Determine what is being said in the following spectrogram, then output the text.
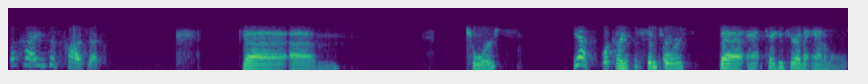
what kinds of projects? The um, chores. Yes what some, kinds of some chores the taking care of the animals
